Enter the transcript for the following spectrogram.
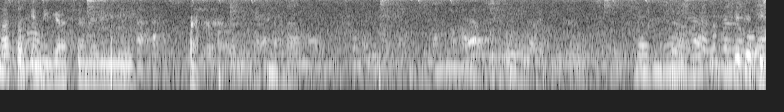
Altro che migrazione di... Vedete,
